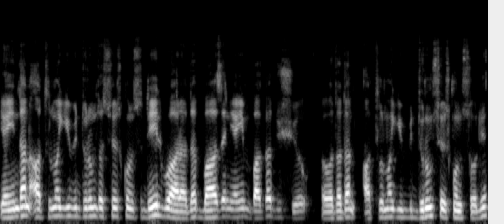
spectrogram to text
Yayından atılma gibi bir durum da söz konusu değil bu arada. Bazen yayın baga düşüyor. Odadan atılma gibi bir durum söz konusu oluyor.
